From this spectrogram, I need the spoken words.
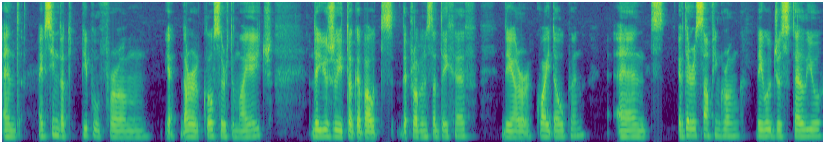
And I've seen that people from, yeah, that are closer to my age, they usually talk about the problems that they have they are quite open and if there is something wrong they will just tell you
